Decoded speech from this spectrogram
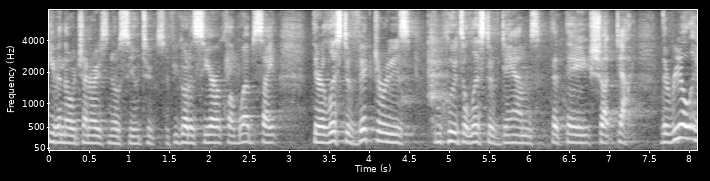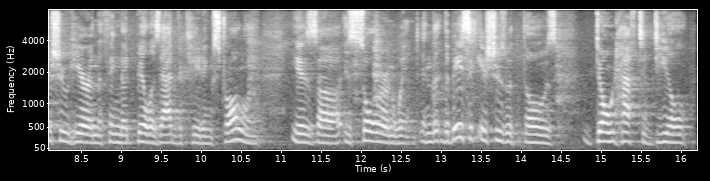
even though it generates no CO2. So if you go to Sierra Club website, their list of victories includes a list of dams that they shut down. The real issue here, and the thing that Bill is advocating strongly, is, uh, is solar and wind. And the, the, basic issues with those don't have to deal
